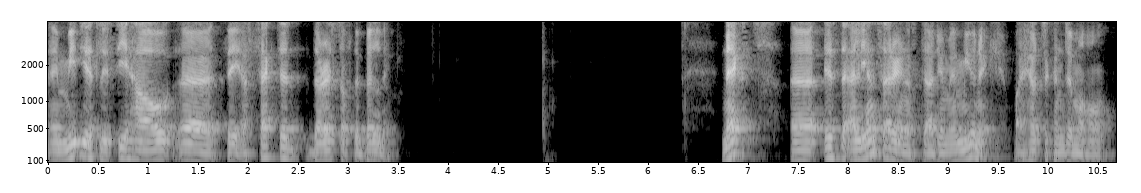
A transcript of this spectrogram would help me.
immediately see how uh, they affected the rest of the building. Next uh, is the Allianz Arena Stadium in Munich by Herzog and de Meuron.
